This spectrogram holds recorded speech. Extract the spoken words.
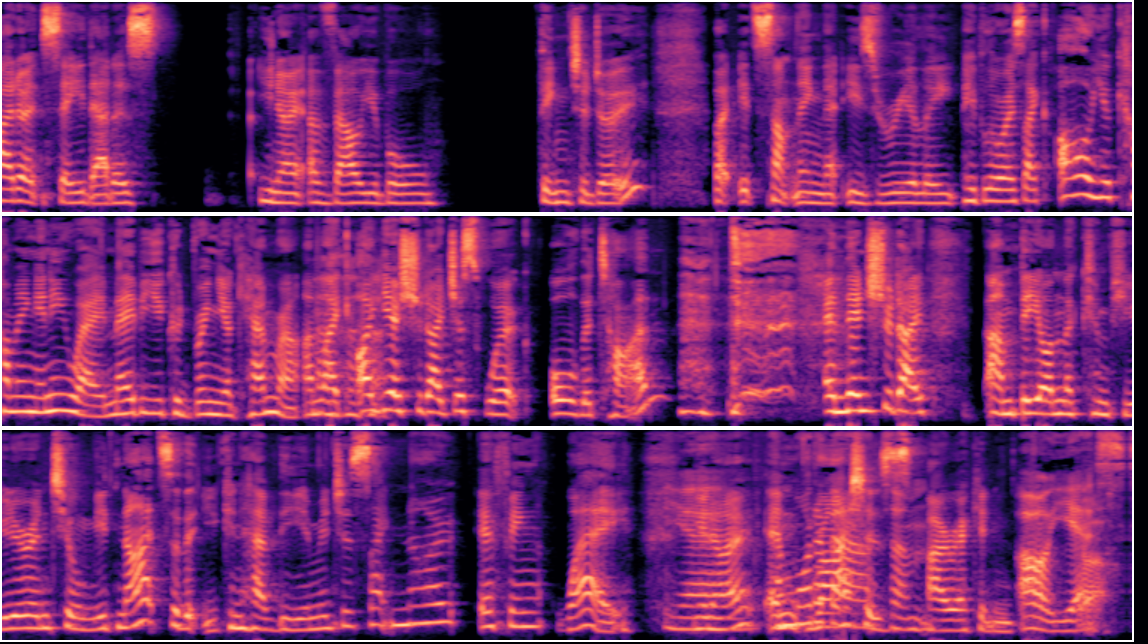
I don't see that as, you know, a valuable thing to do, but it's something that is really, people are always like, oh, you're coming anyway. Maybe you could bring your camera. I'm like, oh, yeah, should I just work all the time? and then should I um, be on the computer until midnight so that you can have the images? Like, no effing way. Yeah. You know? And, And what about, writers, um, I reckon. Oh, yes.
